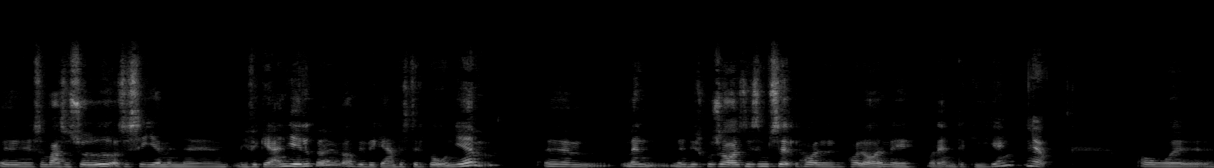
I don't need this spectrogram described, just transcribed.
øh, som var så søde, og så sige, jamen, øh, vi vil gerne hjælpe, og vi vil gerne bestille bogen hjem, øh, men, men vi skulle så også ligesom selv holde, holde øje med, hvordan det gik, ikke? Jo. Og øh,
